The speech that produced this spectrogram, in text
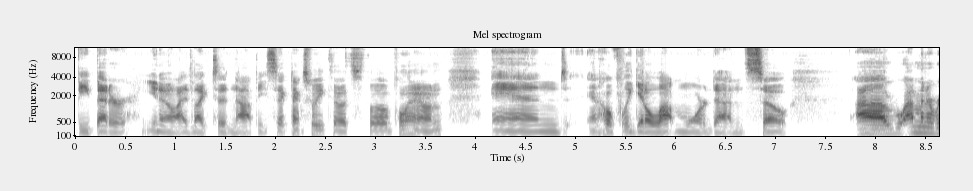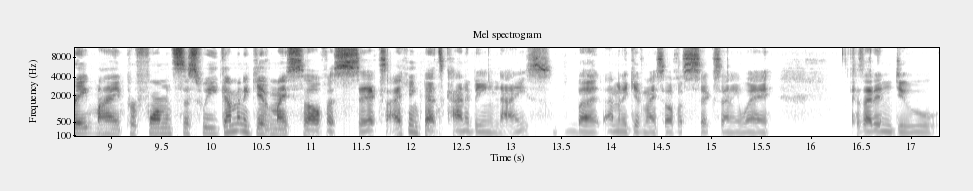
be better. You know, I'd like to not be sick next week. That's the plan, and and hopefully get a lot more done. So uh, I'm going to rate my performance this week. I'm going to give myself a six. I think that's kind of being nice, but I'm going to give myself a six anyway because I didn't do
